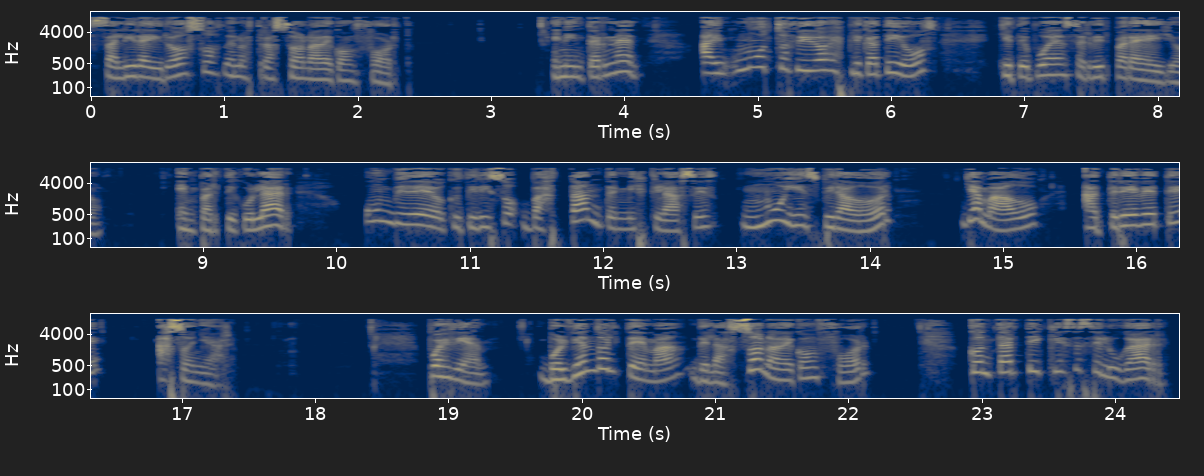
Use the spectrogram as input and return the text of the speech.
salir airosos de nuestra zona de confort. En Internet hay muchos videos explicativos que te pueden servir para ello. En particular, un video que utilizo bastante en mis clases, muy inspirador, llamado Atrévete a soñar. Pues bien, volviendo al tema de la zona de confort, contarte que es ese lugar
